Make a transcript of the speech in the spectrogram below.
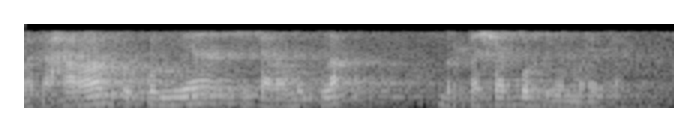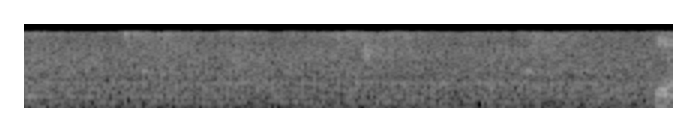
maka haram hukumnya secara mutlak bertasyabuh dengan mereka. Ya.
